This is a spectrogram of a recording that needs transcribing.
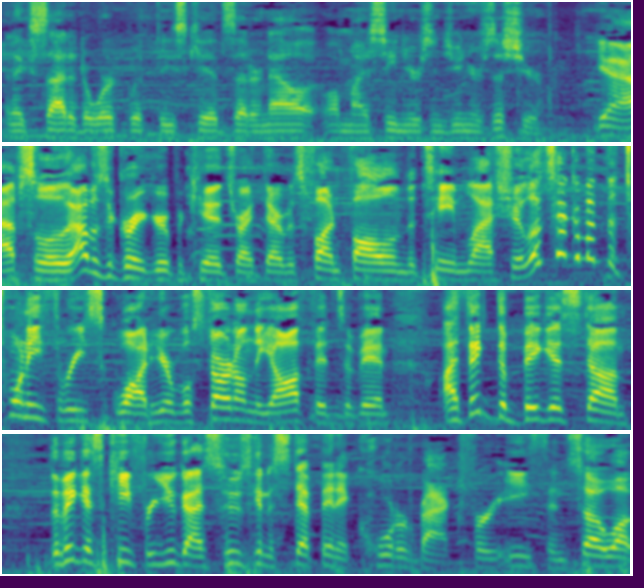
and excited to work with these kids that are now on my seniors and juniors this year. Yeah, absolutely. That was a great group of kids right there. It was fun following the team last year. Let's talk about the 23 squad here. We'll start on the offensive end. I think the biggest. Um, the biggest key for you guys who's going to step in at quarterback for Ethan. So, uh,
